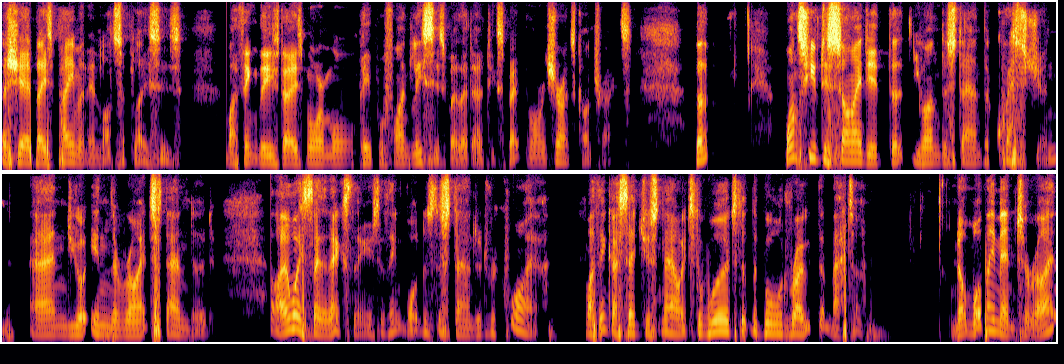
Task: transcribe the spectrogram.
a share-based payment in lots of places. I think these days more and more people find leases where they don't expect more insurance contracts. But once you've decided that you understand the question and you're in the right standard, I always say the next thing is to think what does the standard require? I think I said just now it's the words that the board wrote that matter, not what they meant to write,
